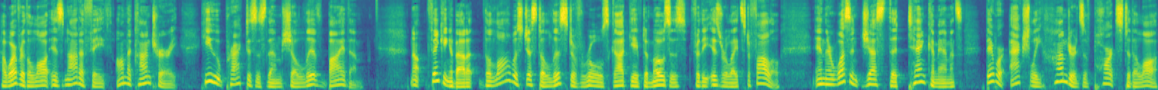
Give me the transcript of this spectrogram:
However, the law is not of faith. On the contrary, he who practices them shall live by them. Now, thinking about it, the law was just a list of rules God gave to Moses for the Israelites to follow. And there wasn't just the Ten Commandments, there were actually hundreds of parts to the law,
